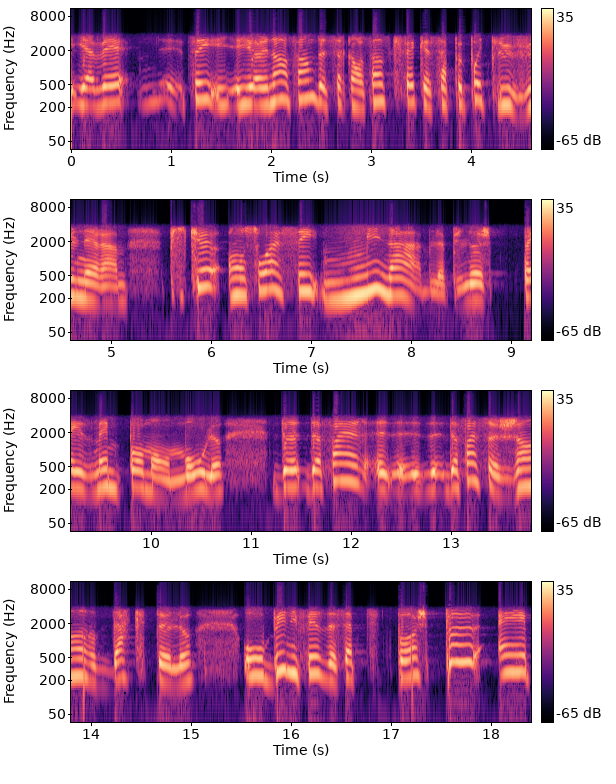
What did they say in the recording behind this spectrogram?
Il y avait, tu sais, il y a un ensemble de circonstances qui fait que ça peut pas être plus vulnérable, puis que on soit assez minable. Puis là, je pèse même pas mon mot là, de, de faire de, de faire ce genre d'acte là au bénéfice de sa petite poche, peu importe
